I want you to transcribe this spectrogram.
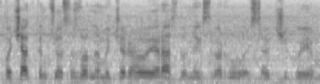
з початком цього сезону ми черговий раз до них звернулися, очікуємо.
